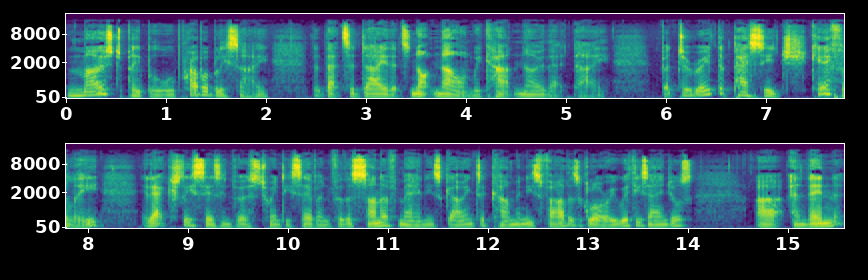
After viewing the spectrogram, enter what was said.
most people will probably say that that's a day that's not known. We can't know that day. But to read the passage carefully, it actually says in verse 27 For the Son of Man is going to come in his Father's glory with his angels, uh, and then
